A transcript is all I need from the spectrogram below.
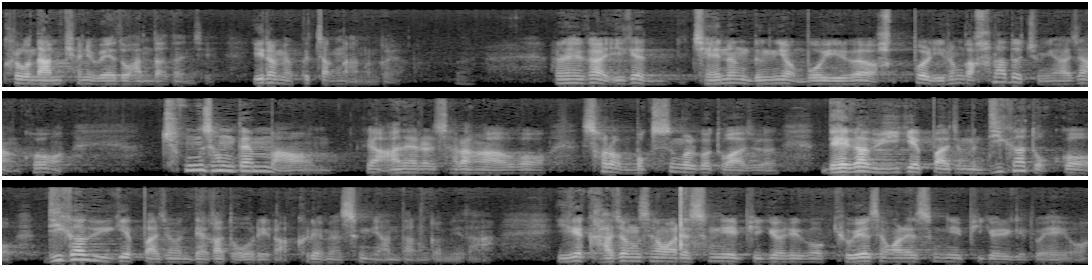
그리고 남편이 외도한다든지 이러면 끝장나는 거예요. 그러니까 이게 재능, 능력, 뭐 이거 학벌 이런 거 하나도 중요하지 않고 충성된 마음, 그 아내를 사랑하고 서로 목숨 걸고 도와주는 내가 위기에 빠지면 네가 돕고 네가 위기에 빠지면 내가 도우리라 그러면 승리한다는 겁니다. 이게 가정 생활의 승리의 비결이고 교회 생활의 승리의 비결이기도 해요.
